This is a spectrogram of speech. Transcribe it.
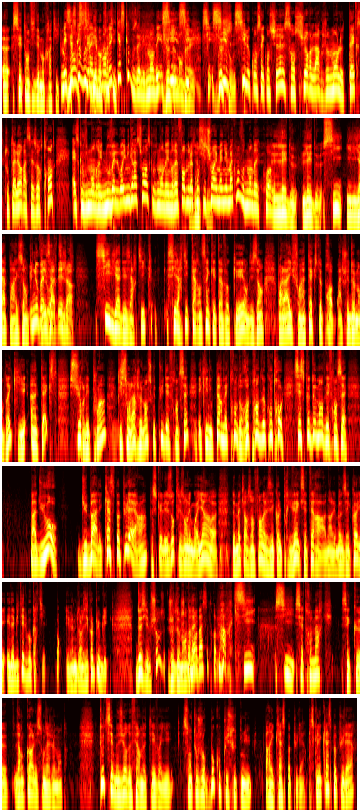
euh, c'est antidémocratique? Mais c'est ce que vous allez demander. Qu'est-ce que vous allez demander? Si, si, si, si, le Conseil constitutionnel censure largement le texte tout à l'heure à 16h30, est-ce que vous demanderez une nouvelle loi immigration? Est-ce que vous demandez une réforme de la Constitution à Emmanuel Macron? Vous demanderez quoi? Les deux, les deux. Si il y a par exemple une nouvelle loi déjà s'il y a des articles, si l'article 45 est invoqué en disant voilà il faut un texte propre, bah, je demanderai qu'il y ait un texte sur les points qui sont largement soutenus des Français et qui nous permettront de reprendre le contrôle. C'est ce que demandent les Français, pas du haut, du bas, les classes populaires, hein, parce que les autres, ils ont les moyens euh, de mettre leurs enfants dans les écoles privées, etc., dans les bonnes écoles et, d'habiter les beaux quartiers. Bon, et même dans les écoles publiques. Deuxième chose, je demanderais... pas cette remarque. Si, si cette remarque, c'est que, là encore, les sondages le montrent, toutes ces mesures de fermeté, voyez, sont toujours beaucoup plus soutenues par les classes populaires. Parce que les classes populaires,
